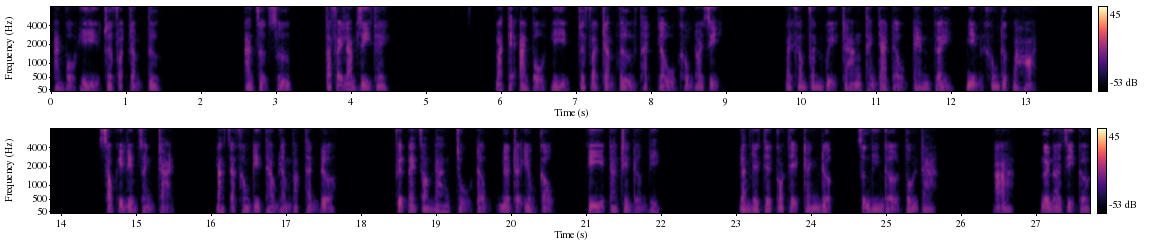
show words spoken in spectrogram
An Bộ Hy rơi vào trầm tư. An Dược Sư, ta phải làm gì thế? Mặt thầy An Bộ Hy rơi vào trầm tư thật lâu không nói gì. Bạch Khâm Vân ngụy trang thành da đầu đen gầy, nhịn không được mà hỏi. Sau khi đến doanh trại, nàng sẽ không đi theo Lâm Bắc Thần nữa. Việc này do nàng chủ động đưa ra yêu cầu khi đang trên đường đi. Làm như thế có thể tránh được sự nghi ngờ tối đa. À, người nói gì cơ?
